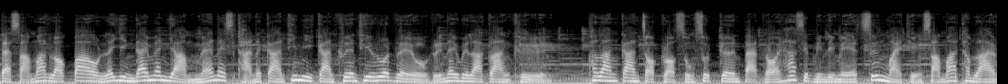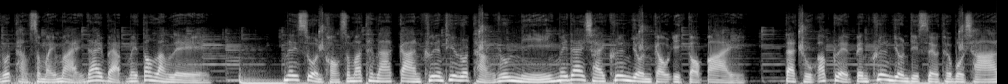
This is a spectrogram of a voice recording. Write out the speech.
แต่สามารถล็อกเป้าและยิงได้แม่นยำแม้ในสถานการณ์ที่มีการเคลื่อนที่รวดเร็ว หรือในเวลากลางคืน พลังการเจาะเกราะสูงสุดเกิน 850มิลลิเมตรซึ่งหมายถึงสามารถทำลายรถถังสมัยใหม่ได้แบบไม่ต้องลังเล ในส่วนของสมรรถนะการเคลื่อนที่รถถังรุ่นนี้ไม่ได้ใช้เครื่องยนต์เก่าอีกต่อไป แต่ถูกอัปเกรดเป็นเครื่องยนต์ดีเซลเทอร์โบชาร์จ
